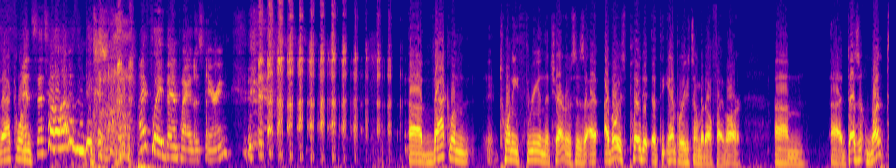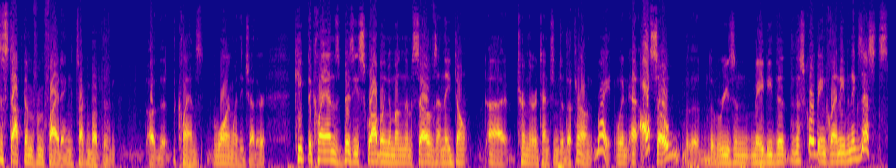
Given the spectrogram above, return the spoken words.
back when, That's, that's how a lot of them do. I played Vampire the Staring. uh, Vaclin twenty three in the chat room says, I, "I've always played it at the Emperor." He's talking about L five R. Um, uh, doesn't want to stop them from fighting. Talking about the, uh, the the clans warring with each other. Keep the clans busy squabbling among themselves, and they don't uh, turn their attention to the throne. Right. When and also the, the reason maybe the the Scorpion clan even exists.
